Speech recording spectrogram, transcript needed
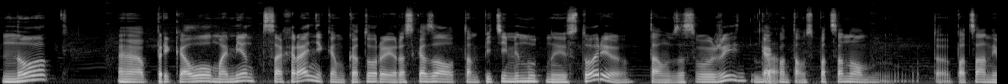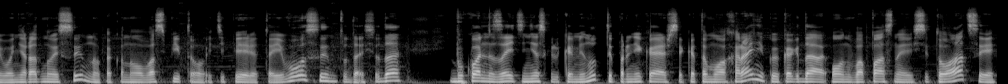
Но э, приколол момент с охранником, который рассказал там пятиминутную историю там за свою жизнь, как Да. он там с пацаном, то пацан его не родной сын, но как он его воспитывал, и теперь это его сын, туда-сюда. Буквально за эти несколько минут ты проникаешься к этому охраннику, и когда он в опасной ситуации,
